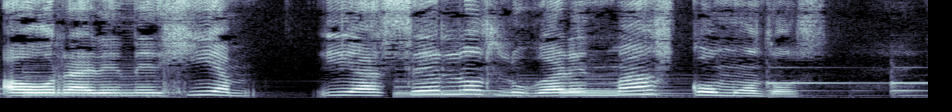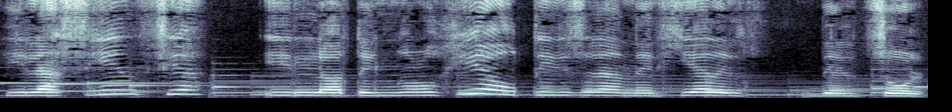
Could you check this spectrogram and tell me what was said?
ahorrar energía y hacer los lugares más cómodos. Y la ciencia y la tecnología utilizan la energía del, del sol,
